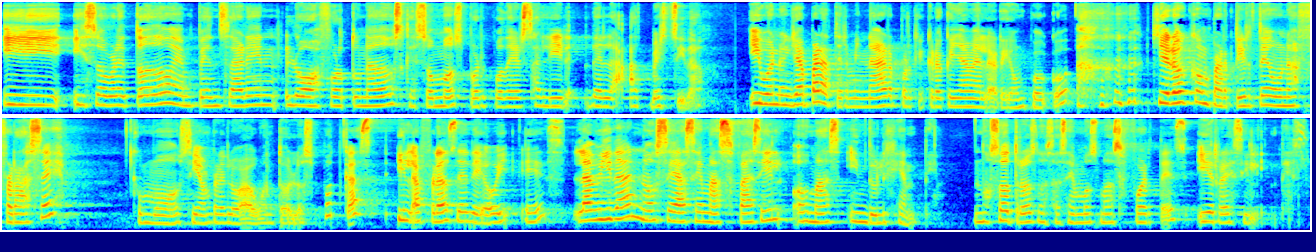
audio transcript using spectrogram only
y, y, sobre todo en pensar en lo afortunados que somos por poder salir de la adversidad. Y bueno, ya para terminar, porque creo que ya me alargué un poco, quiero compartirte una frase, como siempre lo hago en todos los podcasts, y la frase de hoy es, la vida no se hace más fácil o más indulgente, nosotros nos hacemos más fuertes y resilientes.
